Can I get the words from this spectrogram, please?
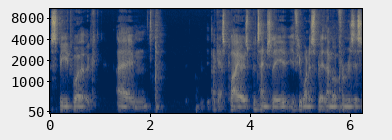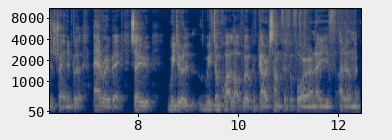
speed work, um, I guess plyos potentially if you want to split them up from resistance training, but aerobic. So we do a, we've done quite a lot of work with Gareth Sandford before. I know you've added on of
